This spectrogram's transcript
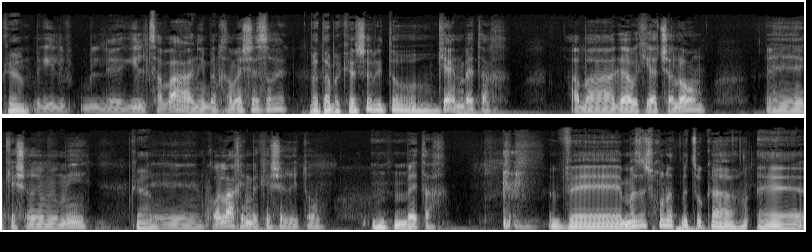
כן. בגיל, לגיל צבא, אני בן 15. ואתה בקשר איתו? כן, בטח. אבא גר בקריית שלום, אה, קשר יומיומי, כן. אה, כל האחים בקשר איתו. בטח. ומה זה שכונת מצוקה? אה,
